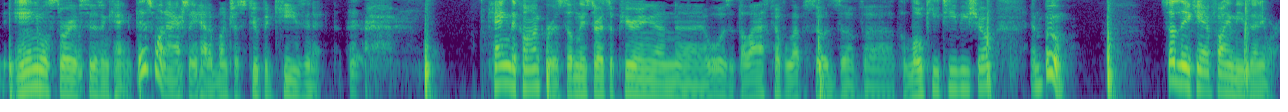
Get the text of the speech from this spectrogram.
The annual story of Citizen Kang. This one actually had a bunch of stupid keys in it. Kang the Conqueror suddenly starts appearing on, uh, what was it, the last couple episodes of uh, the Loki TV show, and boom, suddenly you can't find these anywhere.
